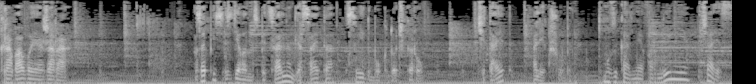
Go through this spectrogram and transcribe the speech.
Кровавая жара Запись сделана специально для сайта sweetbook.ru Читает Олег Шубин. Музыкальное оформление «Чаес».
